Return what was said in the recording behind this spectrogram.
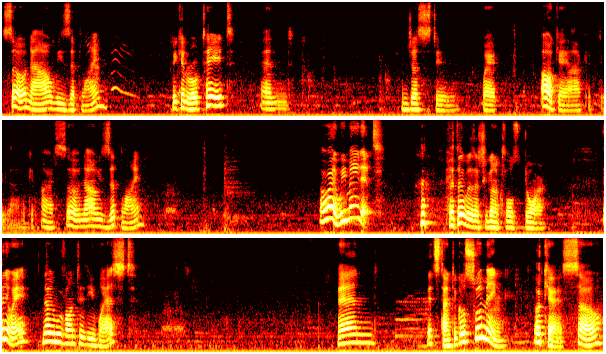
So now we zip line. We can rotate and, just do, wait. Okay, I could do that. Okay, alright, so now we zip line. Alright, we made it! I thought it was actually going to close the door. Anyway, now we move on to the west. And it's time to go swimming. Okay, so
